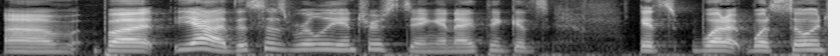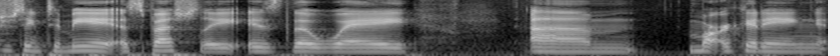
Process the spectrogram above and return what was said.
Um, but yeah, this is really interesting, and I think it's it's what what's so interesting to me, especially, is the way um, marketing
